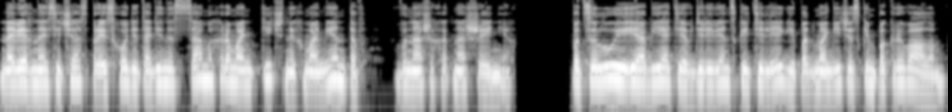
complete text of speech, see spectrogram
Наверное, сейчас происходит один из самых романтичных моментов в наших отношениях. Поцелуи и объятия в деревенской телеге под магическим покрывалом.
